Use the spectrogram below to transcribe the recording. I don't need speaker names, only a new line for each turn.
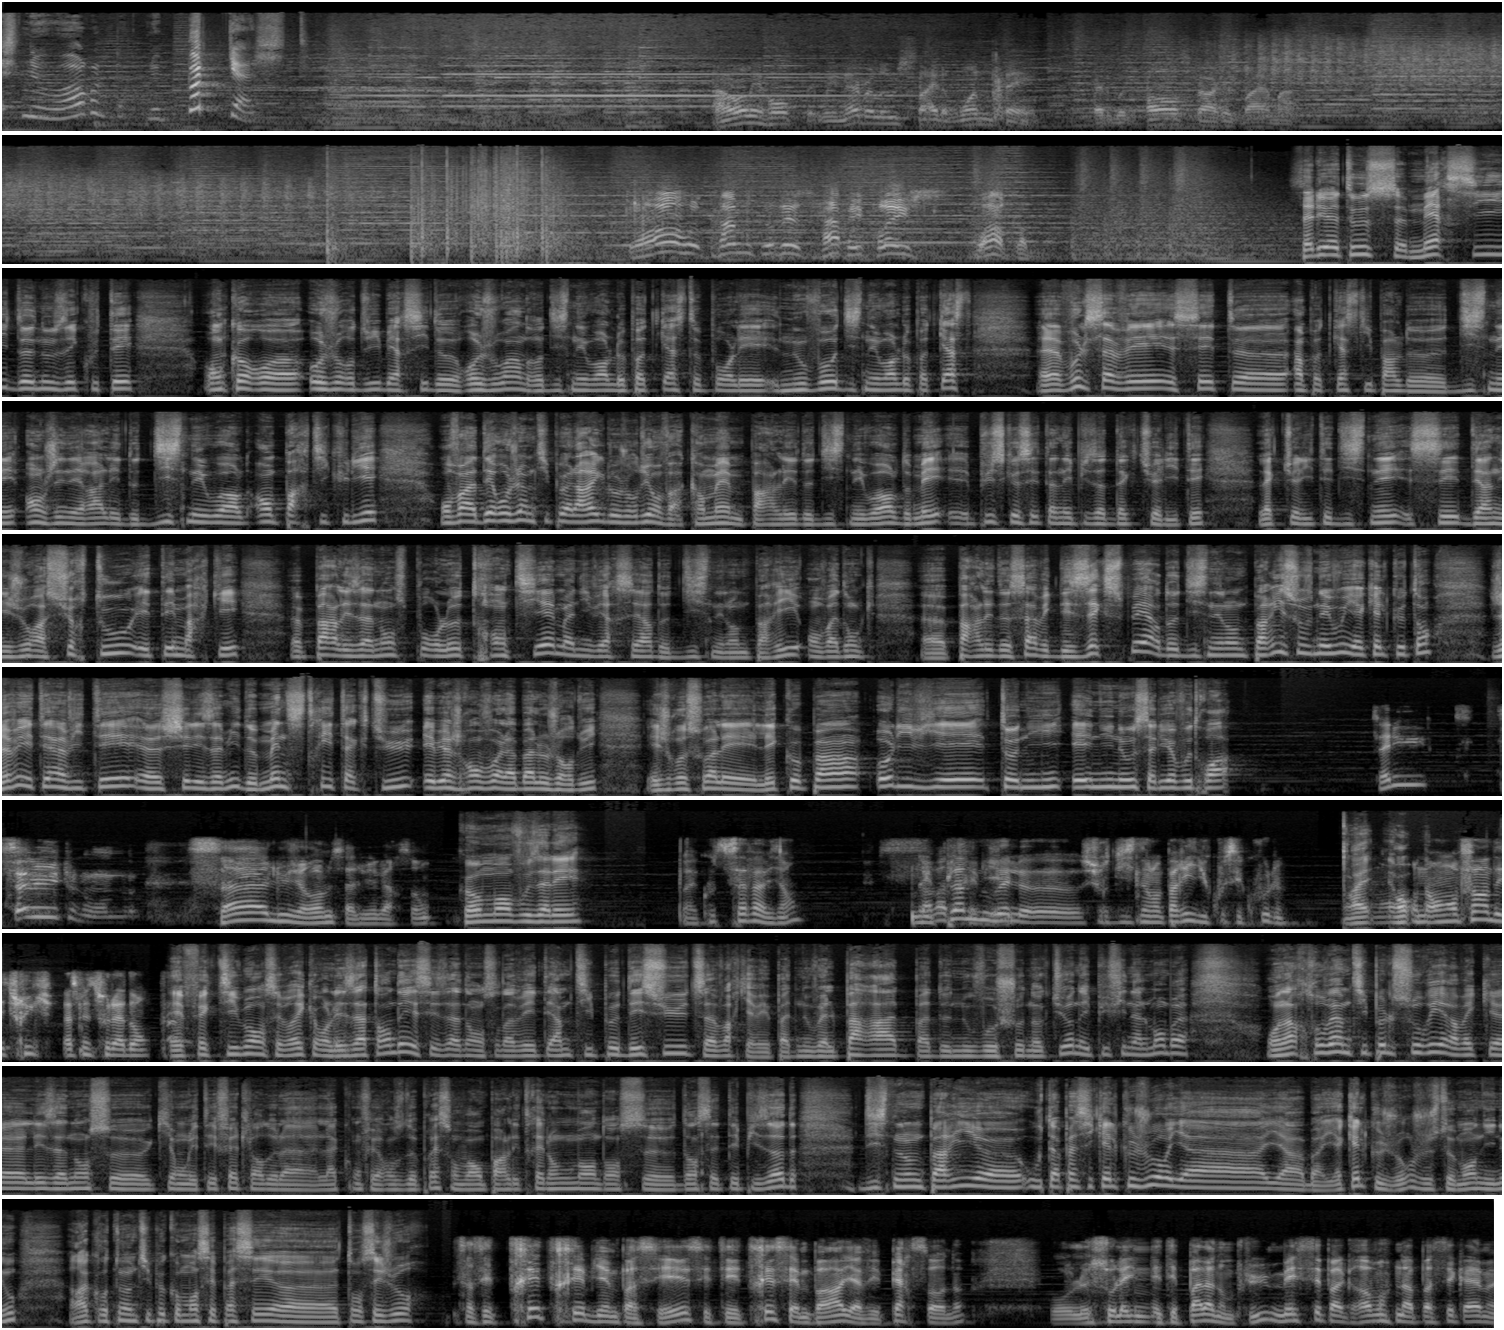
Disney World, le podcast.
I only hope that we never lose sight of one thing, that it was all started by a mouse.
To all who come to this happy place, welcome.
Salut à tous, merci de nous écouter encore euh, aujourd'hui. Merci de rejoindre Disney World le podcast pour les nouveaux Disney World le podcast. Euh, vous le savez, c'est euh, un podcast qui parle de Disney en général et de Disney World en particulier. On va déroger un petit peu à la règle aujourd'hui. On va quand même parler de Disney World, mais puisque c'est un épisode d'actualité, l'actualité Disney ces derniers jours a surtout été marquée par les annonces pour le 30e anniversaire de Disneyland Paris. On va donc parler de ça avec des experts de Disneyland Paris. Souvenez-vous, il y a quelques temps, j'avais été invité euh, chez les amis de Main Street Actu. Eh bien, je renvoie la balle aujourd'hui et je reçois les, les copains Olivier, Tony et Nino. Salut à vous trois.
Salut
Salut tout le monde
Salut Jérôme, salut les garçons.
Comment vous allez?
Bah écoute, ça va bien. On
Ça
a plein de
bien.
nouvelles euh, sur Disneyland Paris, du coup c'est cool.
Ouais,
On, on a enfin des trucs à se mettre sous la dent.
Effectivement, c'est vrai qu'on les attendait ces annonces. On avait été un petit peu déçus de savoir qu'il n'y avait pas de nouvelles parades, pas de nouveaux shows nocturnes. Et puis finalement, bah, on a retrouvé un petit peu le sourire avec euh, les annonces euh, qui ont été faites lors de la, la conférence de presse. On va en parler très longuement dans, ce, dans cet épisode. Disneyland Paris, euh, où tu as passé quelques jours il y a, il y, a, bah, il y a quelques jours justement, Ninou. Raconte-nous un petit peu comment s'est passé euh, ton séjour.
Ça s'est très très bien passé, c'était très sympa, il y avait personne. Bon, le soleil n'était pas là non plus, mais c'est pas grave, on a passé quand même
